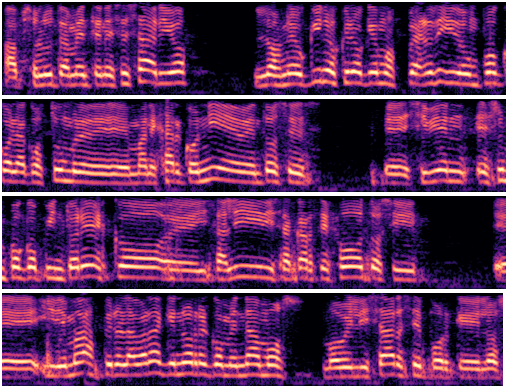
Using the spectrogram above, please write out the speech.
absolutamente necesario. Los neuquinos creo que hemos perdido un poco la costumbre de manejar con nieve, entonces, eh, si bien es un poco pintoresco eh, y salir y sacarse fotos y, eh, y demás, pero la verdad que no recomendamos movilizarse porque los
